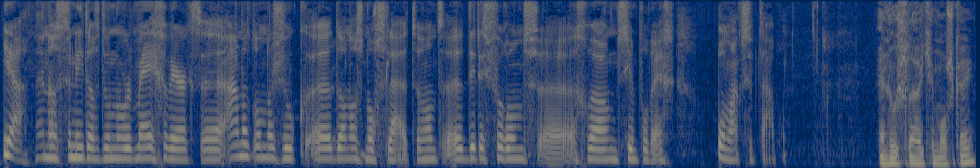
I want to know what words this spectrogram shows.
Ja, en als er niet afdoende wordt meegewerkt aan het onderzoek... eh, dan alsnog sluiten. Want eh, dit is voor ons eh, gewoon simpelweg onacceptabel. En hoe sluit je moskee?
